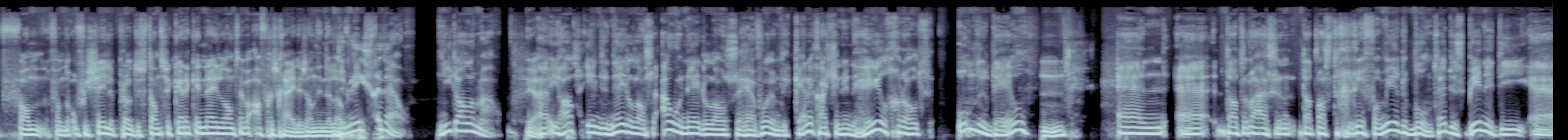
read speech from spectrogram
van, van de officiële protestantse kerk in Nederland hebben afgescheiden dan in de loop De meeste wel. Niet allemaal. Ja. Uh, je had in de Nederlandse, oude Nederlandse hervormde kerk had je een heel groot onderdeel. Mm. En uh, dat, was een, dat was de gereformeerde bond. Hè? Dus binnen die uh,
